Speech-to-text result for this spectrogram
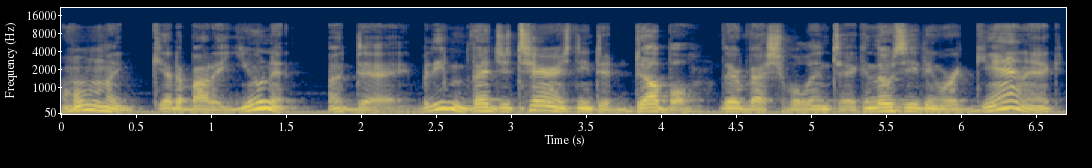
only get about a unit a day, but even vegetarians need to double their vegetable intake, and those eating organic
